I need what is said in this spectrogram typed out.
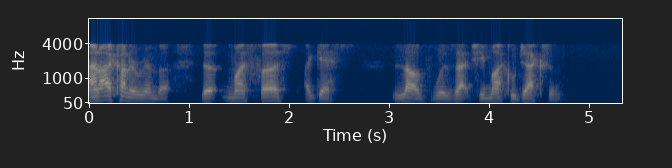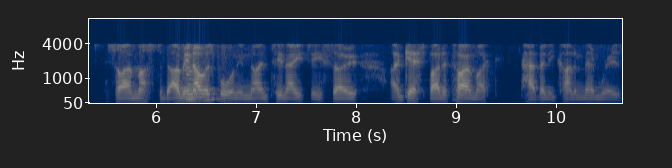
and I kind of remember that my first, I guess, love was actually Michael Jackson. So I must have. I mean, I was born in 1980, so I guess by the time I have any kind of memories,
